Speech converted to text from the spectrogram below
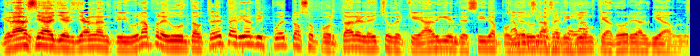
Gracias, Yerjan Lantigua. Una pregunta, ¿ustedes estarían dispuestos a soportar el hecho de que alguien decida poner una religión chocolate. que adore al diablo?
